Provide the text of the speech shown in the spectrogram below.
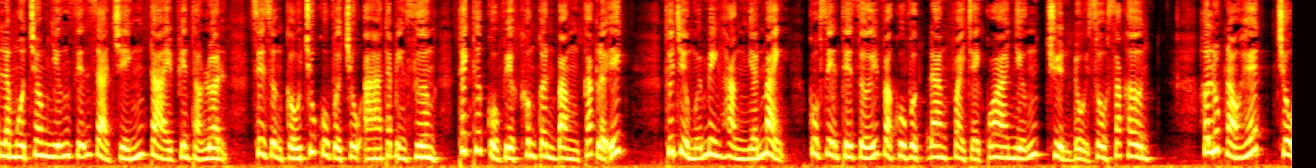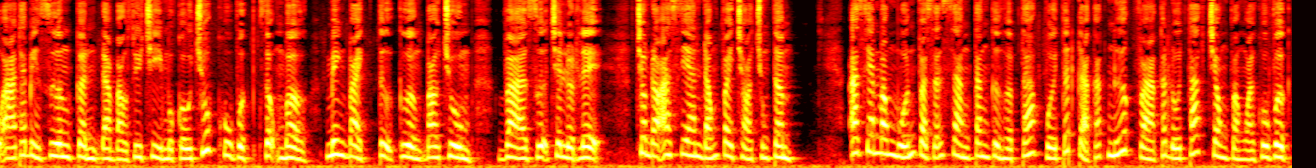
là một trong những diễn giả chính tại phiên thảo luận xây dựng cấu trúc khu vực châu Á Thái Bình Dương, thách thức của việc không cân bằng các lợi ích. Thứ trưởng Nguyễn Minh Hằng nhấn mạnh, cục diện thế giới và khu vực đang phải trải qua những chuyển đổi sâu sắc hơn. Hơn lúc nào hết, châu Á Thái Bình Dương cần đảm bảo duy trì một cấu trúc khu vực rộng mở, minh bạch, tự cường, bao trùm và dựa trên luật lệ, trong đó ASEAN đóng vai trò trung tâm. ASEAN mong muốn và sẵn sàng tăng cường hợp tác với tất cả các nước và các đối tác trong và ngoài khu vực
